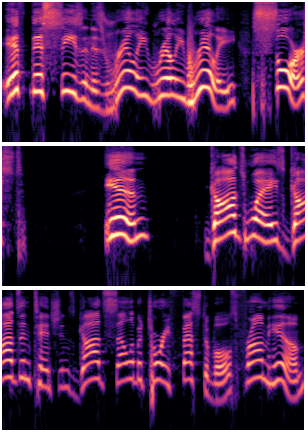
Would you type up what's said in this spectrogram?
If this season is really, really, really sourced in God's ways, God's intentions, God's celebratory festivals from Him,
